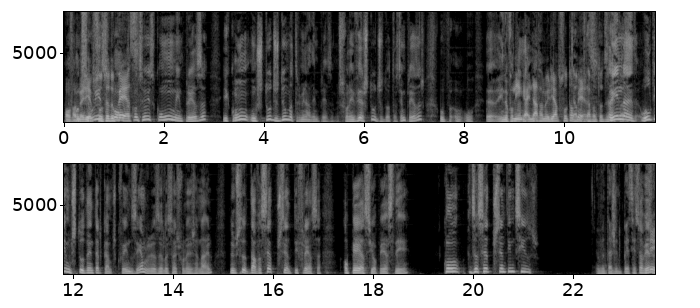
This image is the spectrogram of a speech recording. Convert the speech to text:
Houve a Aconteceu maioria absoluta isso do com- PS. Aconteceu isso com uma empresa e com um, uns estudos de uma determinada empresa. Mas se forem ver estudos de outras empresas, o, o- o- eh, ainda Ninguém dava a maioria absoluta ao Não, PS. davam todos. Ainda o último estudo da Intercampos, que foi em dezembro, as eleições foram em janeiro, dava 7% de diferença ao PS e ao PSD, com 17% de indecisos. A vantagem do PS é só ver? Sim,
